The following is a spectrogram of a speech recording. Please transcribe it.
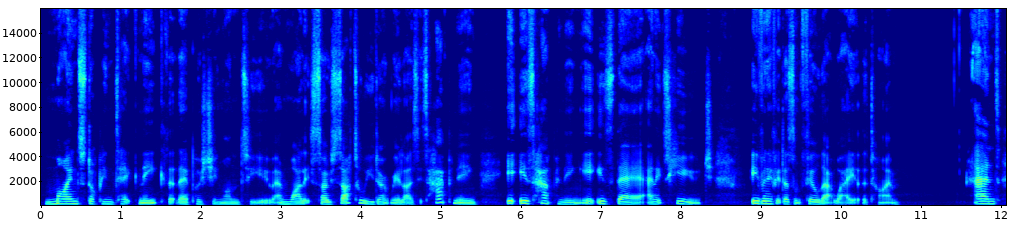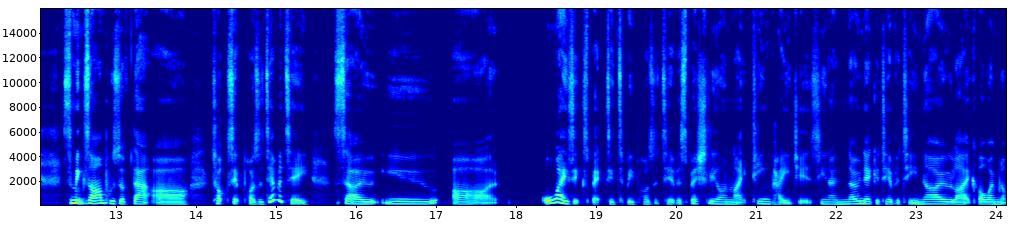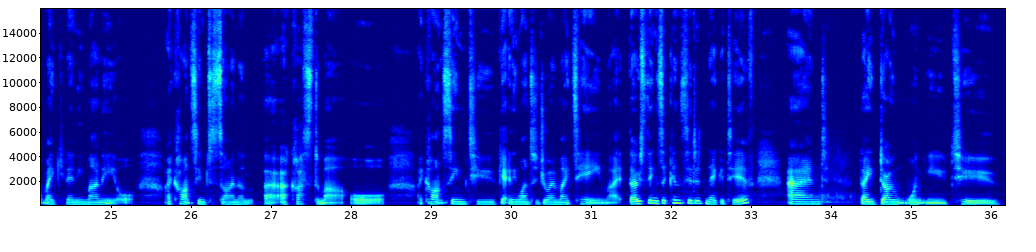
mind stopping technique that they're pushing onto you. And while it's so subtle, you don't realize it's happening, it is happening, it is there, and it's huge, even if it doesn't feel that way at the time. And some examples of that are toxic positivity. So you are always expected to be positive, especially on like team pages. You know, no negativity, no like, oh, I'm not making any money, or I can't seem to sign a, a customer, or I can't seem to get anyone to join my team. Like those things are considered negative, and they don't want you to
